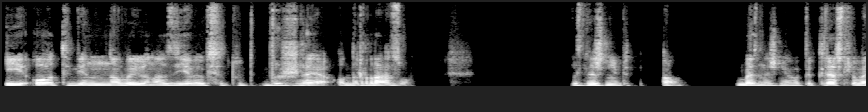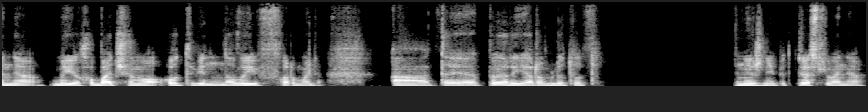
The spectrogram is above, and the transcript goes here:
І от він новий у нас з'явився тут вже одразу. З нижнім під... О, без нижнього підкреслювання. Ми його бачимо, от він новий в формулі. А тепер я роблю тут нижнє підкреслювання,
